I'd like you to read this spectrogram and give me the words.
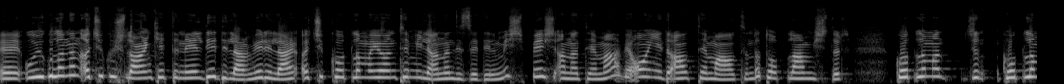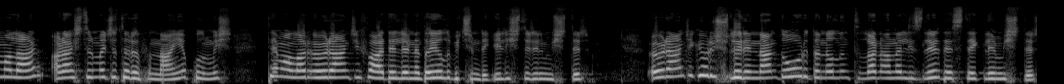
e, uygulanan açık uçlu anketten elde edilen veriler açık kodlama yöntemiyle analiz edilmiş, 5 ana tema ve 17 alt tema altında toplanmıştır. Kodlamacı, kodlamalar araştırmacı tarafından yapılmış, temalar öğrenci ifadelerine dayalı biçimde geliştirilmiştir. Öğrenci görüşlerinden doğrudan alıntılar analizleri desteklemiştir.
